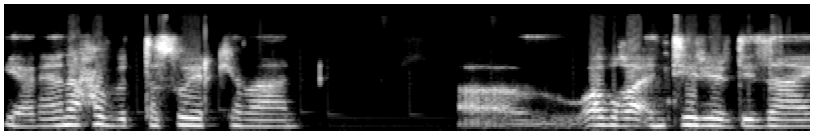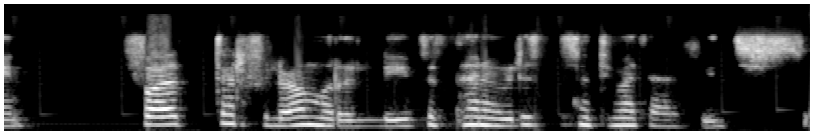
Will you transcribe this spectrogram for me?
يعني أنا أحب التصوير كمان. آه، وأبغى interior design فتعرف العمر اللي في الثانوي لسه أنت ما تعرفي إيش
